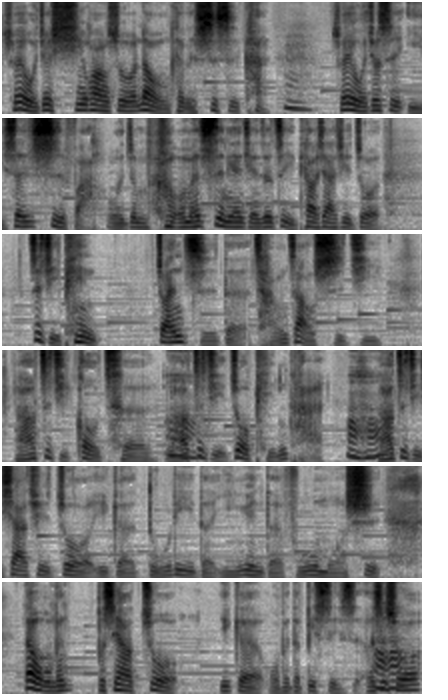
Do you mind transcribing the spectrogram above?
所以我就希望说，那我们可不可以试试看？嗯，所以我就是以身试法，我就 我们四年前就自己跳下去做，自己聘专职的长照司机，然后自己购车，然后自己做平台，然后自己下去做一个独立的营运的服务模式。那我们。不是要做一个我们的 business，而是说，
